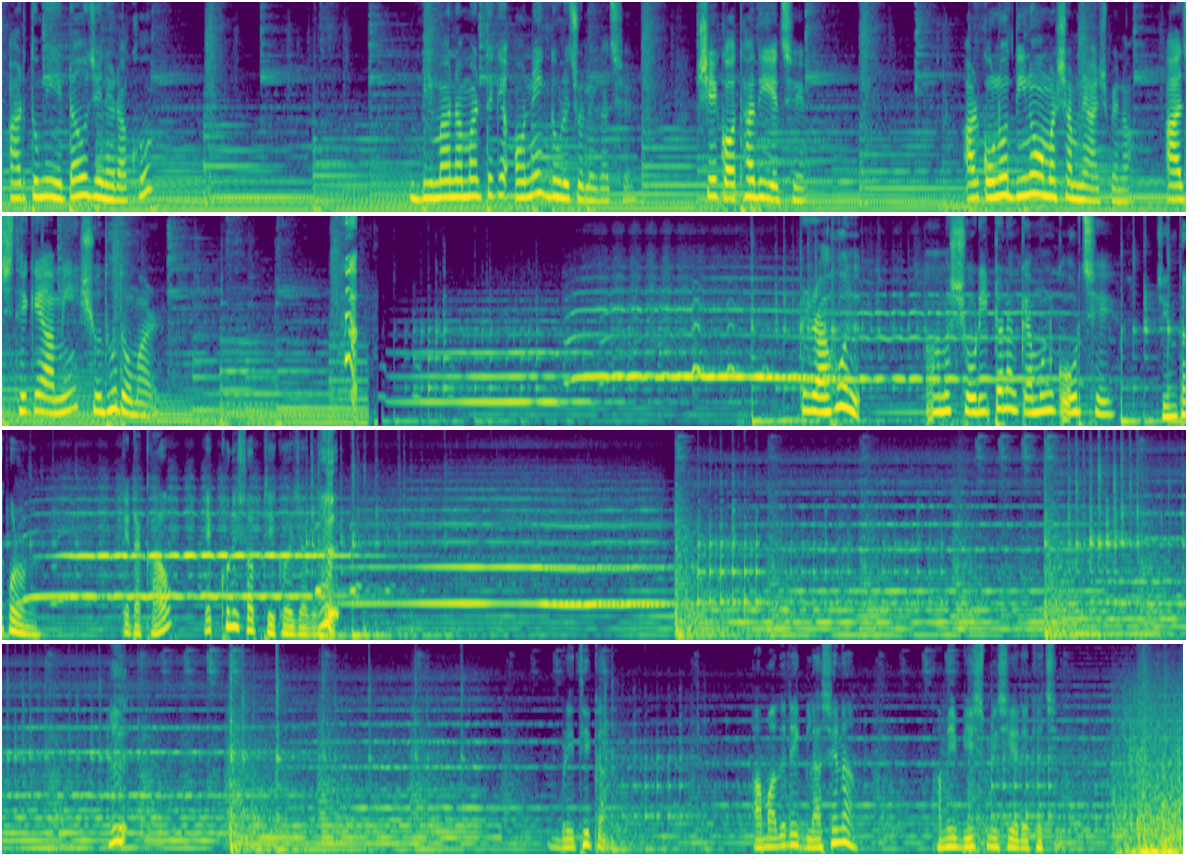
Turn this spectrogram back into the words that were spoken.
আর তুমি এটাও জেনে রাখো বিমান আমার থেকে অনেক দূরে চলে গেছে। সে কথা দিয়েছে। আর কোনো দিনও আমার সামনে আসবে না। আজ থেকে আমি শুধু তোমার। রাহুল, আমার শরীরটা না কেমন করছে? চিন্তা করো না। এটা খাও, এক্ষুনি সব ঠিক হয়ে যাবে। বৃথিকা আমাদের এই গ্লাসে না আমি বিষ মিশিয়ে রেখেছি।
